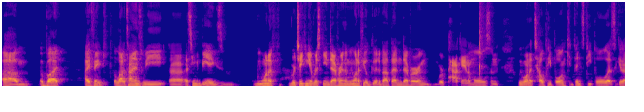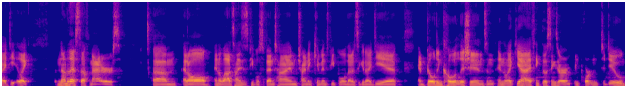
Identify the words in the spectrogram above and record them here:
Um, but I think a lot of times we, uh, as human beings, we want to, we're taking a risky endeavor and then we want to feel good about that endeavor and we're pack animals and we want to tell people and convince people that's a good idea. Like none of that stuff matters um, at all. And a lot of times as people spend time trying to convince people that it's a good idea and building coalitions and, and like, yeah, I think those things are important to do.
